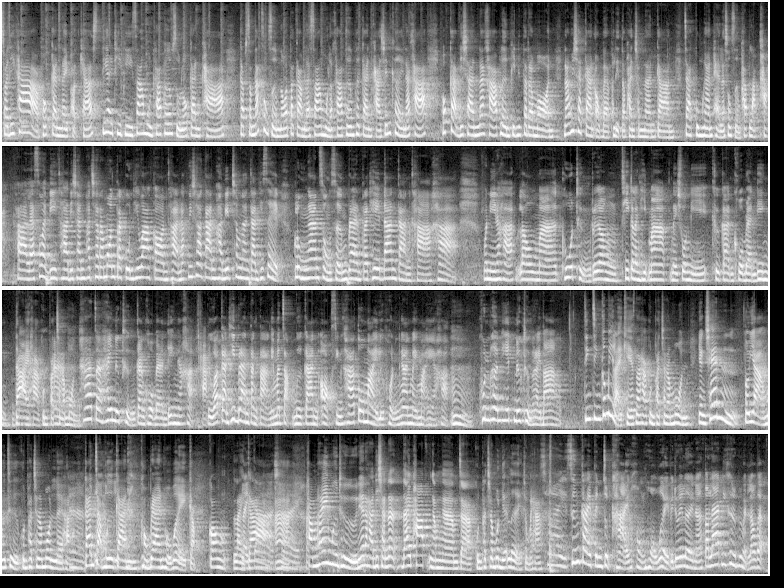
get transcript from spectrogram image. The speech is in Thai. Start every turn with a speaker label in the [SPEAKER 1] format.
[SPEAKER 1] สวัสดีค่ะ พบกันในพอดแคสต์ DITP สร้างมูลค่าเพิ่มสู่โลกการค้า กับสำนักส่งเสริมนวัตกรรมและสร้างมูลค่าเพิ่มเพื่อการค้าเช่นเคยนะคะ พบกับดิฉันนะคะ เพลินพินิตรมรนักวิชาการออกแบบผลิตภัณฑ์ชำนาญการ จากกลุ่มงานแผนและส่งเสริมภาพลักษณ์ค่ะ
[SPEAKER 2] ค่ะ และสวัสดีค่ะ ดิฉันพัชรมนตระกูลทิวากรค่ะ นักวิชาการพาณิชย์ชำนาญการพิเศษ กลุ่มงานส่งเสริมแบรนด์ประเทศด้านการค้าค่ะ วันนี้นะคะ เรามาพูดถึงเรื่องที่กำลังฮิตมากในช่วงนี้คือการ co-branding
[SPEAKER 1] ได้ค่ะ คุณพัชรมน
[SPEAKER 2] ถ้าจะให้นึกถึงการ co-branding นะคะ
[SPEAKER 1] ค่ะ
[SPEAKER 2] หรือว่าการที่แบรนด์ต่างๆเนี่ยมาจับมือกันออกสินค้าตัวใหม่หรือผลงานใหม่ๆอะค่ะ
[SPEAKER 1] อืม
[SPEAKER 2] คุณเพลินฮิตนึกถึงอะไรบ้าง
[SPEAKER 1] จริง ๆ ก็มีหลายเคสนะคะ คุณพัชรมน อย่างเช่นตัวอย่างมือถือคุณพัชรมนเลยค่ะ
[SPEAKER 2] อ่า
[SPEAKER 1] การจับมือกันของแบรนด์หัวเว่ยกับกล้องไลกา
[SPEAKER 2] Leica ใช่ค่ะ
[SPEAKER 1] ทำให้มือถือเนี่ยนะคะ ดิฉันน่ะได้ภาพงามๆจากคุณพัชรมนเยอะเลยถูกไหมคะ
[SPEAKER 2] ใช่ ซึ่งกลายเป็นจุดขายของหัวเว่ยไปด้วยเลยนะ ตอนแรกนี่คือเหมือนเราแบบ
